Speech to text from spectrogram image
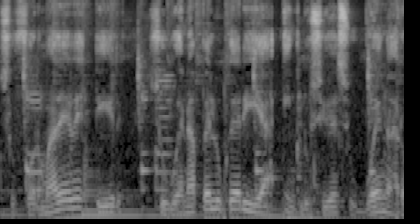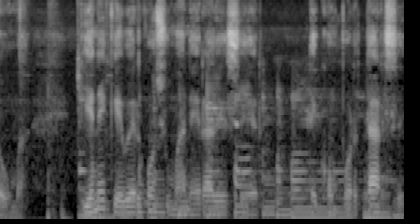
su forma de vestir, su buena peluquería, inclusive su buen aroma tiene que ver con su manera de ser, de comportarse,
